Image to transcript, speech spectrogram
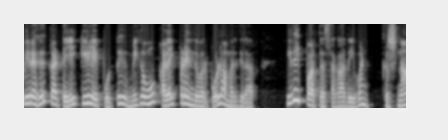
பிறகு கட்டையை கீழே போட்டு மிகவும் களைப்படைந்தவர் போல் அமர்கிறார். இதை பார்த்த சகாதேவன் கிருஷ்ணா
